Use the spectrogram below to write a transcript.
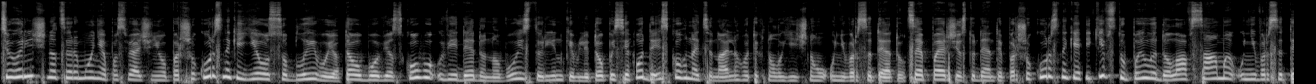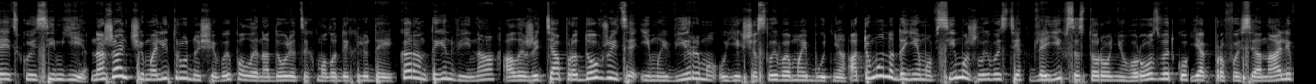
Цьогорічна церемонія посвячення у першокурсники є особливою та обов'язково увійде до нової сторінки в літописі Одеського національного технологічного університету. Це перші студенти-першокурсники, які вступили до лав саме університетської сім'ї. На жаль, чималі труднощі випали на долю цих молодих людей. Карантин, війна, але життя продовжується, і ми віримо у їх щасливе майбутнє. А тому надаємо всі можливості для їх всестороннього розвитку як професіоналів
